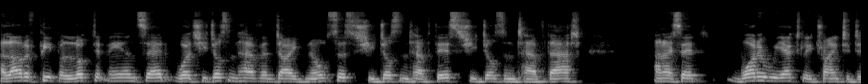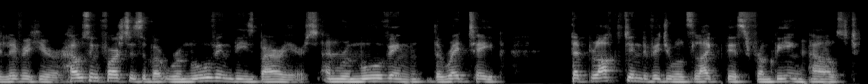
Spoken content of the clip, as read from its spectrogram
A lot of people looked at me and said, "Well, she doesn't have a diagnosis. She doesn't have this. She doesn't have that." And I said, what are we actually trying to deliver here? Housing First is about removing these barriers and removing the red tape that blocked individuals like this from being housed.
